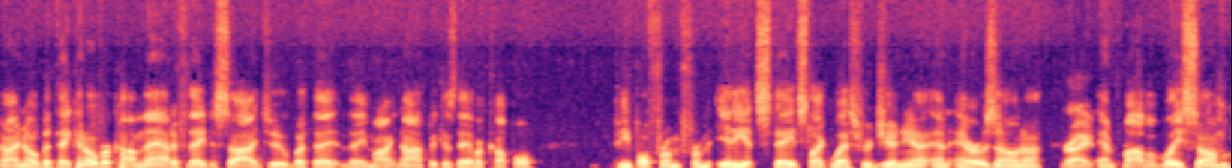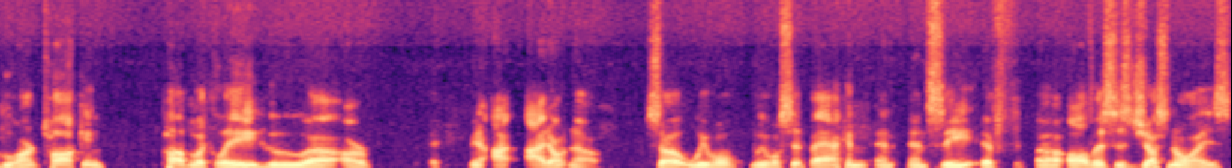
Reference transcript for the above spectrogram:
I know, but they can overcome that if they decide to. But they they might not because they have a couple people from from idiot states like West Virginia and Arizona Right. and probably some who aren't talking publicly who uh, are you know I, I don't know so we will we will sit back and and, and see if uh, all this is just noise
